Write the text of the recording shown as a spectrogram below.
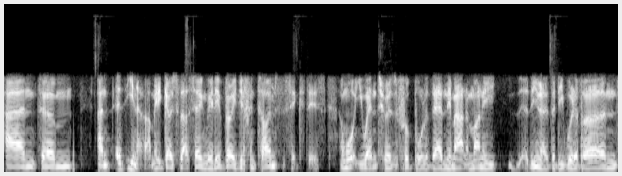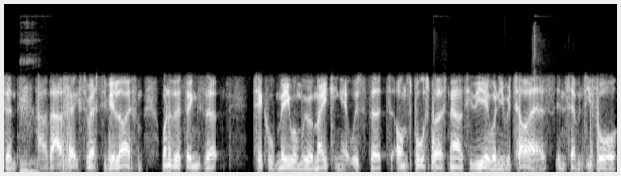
and um, and uh, you know, I mean, it goes without saying, really, at very different times the '60s, and what you went through as a footballer then, the amount of money, you know, that he would have earned, and how that affects the rest of your life. And one of the things that tickled me when we were making it was that on Sports Personality of the Year, when he retires in '74,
